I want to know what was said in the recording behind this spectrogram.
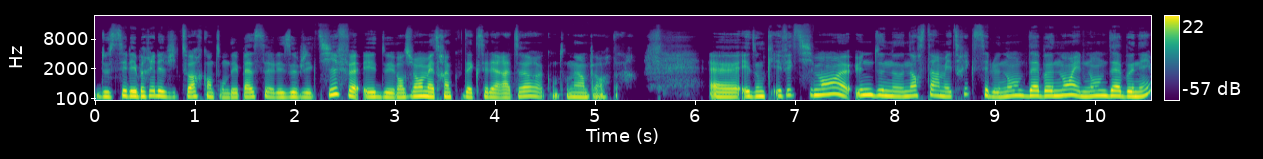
de célébrer les victoires quand on dépasse les objectifs et d'éventuellement mettre un coup d'accélérateur quand on est un peu en retard. Euh, et donc effectivement, une de nos North Star Metrics, c'est le nombre d'abonnements et le nombre d'abonnés.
